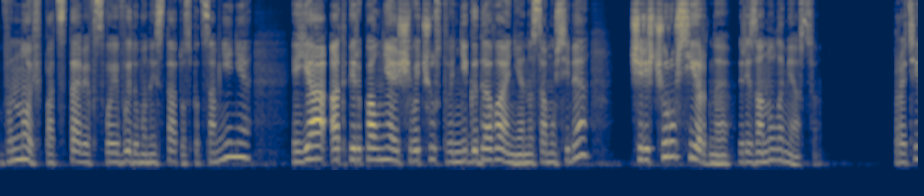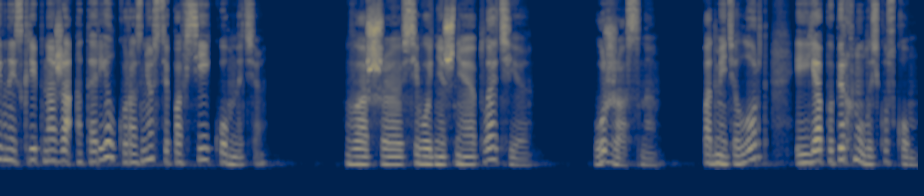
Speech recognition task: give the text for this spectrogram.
Вновь подставив свой выдуманный статус под сомнение, я от переполняющего чувства негодования на саму себя чересчур усердно резанула мясо. Противный скрип ножа о тарелку разнесся по всей комнате. «Ваше сегодняшнее платье ужасно», — подметил лорд, и я поперхнулась куском.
